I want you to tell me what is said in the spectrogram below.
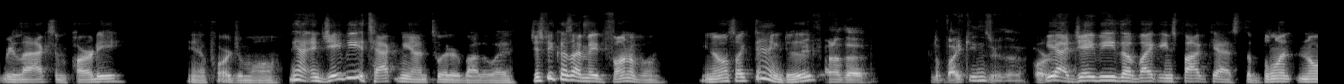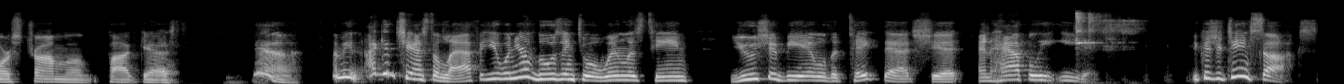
relax and party? Yeah, poor Jamaal. Yeah, and JB attacked me on Twitter, by the way, just because I made fun of him. You know, it's like, dang, dude. One of the the Vikings or the or Yeah, JB, the Vikings podcast, the Blunt Norse Trauma podcast. Oh. Yeah. I mean, I get a chance to laugh at you. When you're losing to a winless team, you should be able to take that shit and happily eat it because your team sucks.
